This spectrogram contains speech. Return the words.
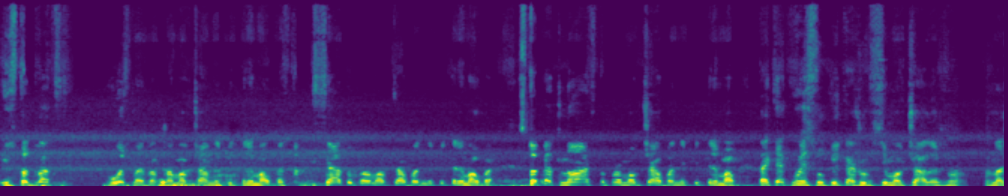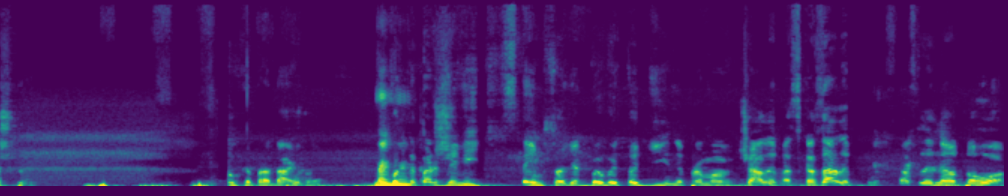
і 128 би промовчав, не підтримав би, 110 промовчав би, не підтримав би, 115 промовчав би, не підтримав. Так як ви, суки, кажу, всі мовчали, журналісти продажні. Так от тепер живіть з тим, що якби ви тоді не промовчали, а сказали, б спасли не одного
